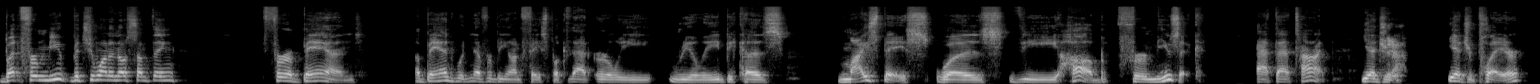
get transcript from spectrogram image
But for me, but you want to know something? For a band, a band would never be on Facebook that early, really, because MySpace was the hub for music at that time. You had your, yeah. you had your player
